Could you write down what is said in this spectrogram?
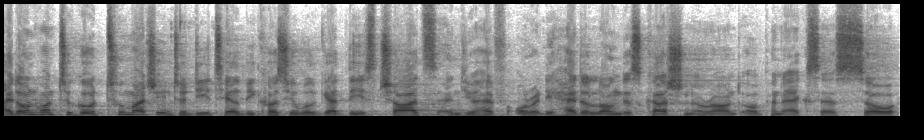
I don't want to go too much into detail because you will get these charts and you have already had a long discussion around open access. So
